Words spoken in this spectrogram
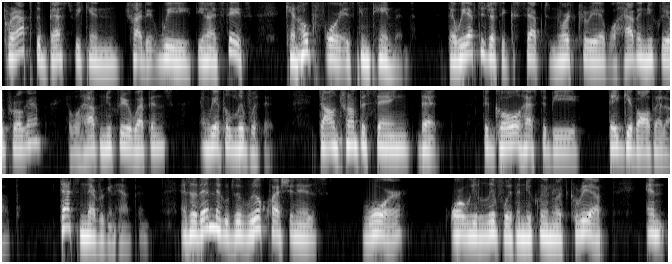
perhaps the best we can try to we the United States can hope for is containment. That we have to just accept North Korea will have a nuclear program, it will have nuclear weapons, and we have to live with it. Donald Trump is saying that the goal has to be they give all that up. That's never going to happen. And so then the, the real question is war, or we live with a nuclear North Korea. And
